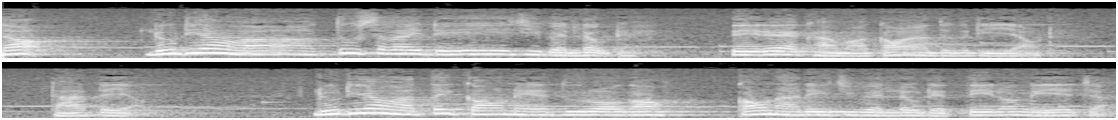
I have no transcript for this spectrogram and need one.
နောက်လူတယောက်ဟာသူ့စရိုက်တွေကြီးပဲလုပ်တယ်တည်တဲ့အခါမှာကောင်းအတုကတိရောက်တယ်ဒါတယောက် လူတယောက်ဟာသိကောင်းတယ်သူတော်ကောင်းကောင်းတာတွေကြီးပဲလုပ်တယ်သေတော့ငရဲကြတယ်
